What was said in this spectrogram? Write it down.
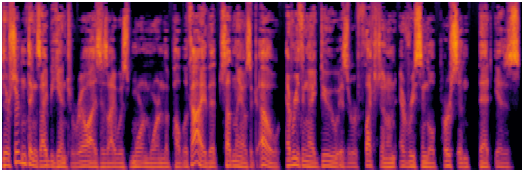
there are certain things I began to realize as I was more and more in the public eye that suddenly I was like, oh, everything I do is a reflection on every single person that is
